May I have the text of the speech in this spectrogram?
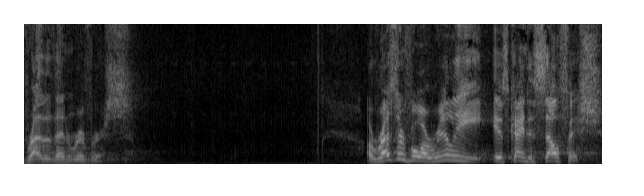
Rather than rivers. A reservoir really is kind of selfish.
